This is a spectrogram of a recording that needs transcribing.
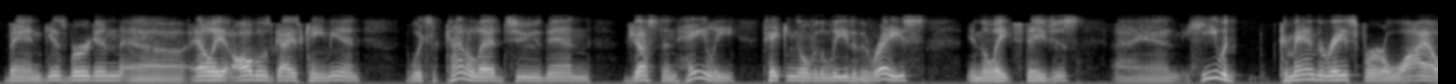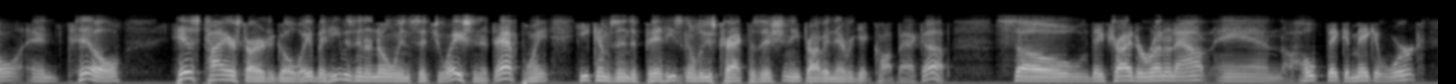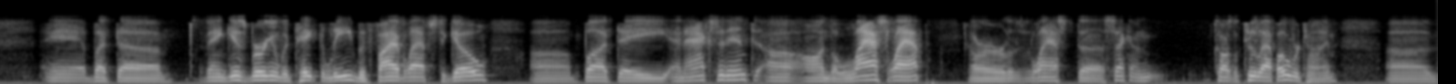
Van Gisbergen, uh, Elliott, all those guys came in, which kind of led to then Justin Haley taking over the lead of the race in the late stages, and he would command the race for a while until his tire started to go away, but he was in a no-win situation. At that point, he comes into pit, he's going to lose track position, he probably never get caught back up. So they tried to run it out and hope they could make it work, and, but uh, Van Gisbergen would take the lead with five laps to go. Uh, but a an accident uh, on the last lap or the last uh, second caused a two lap overtime. Uh,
